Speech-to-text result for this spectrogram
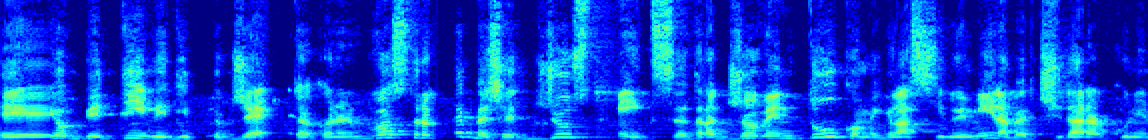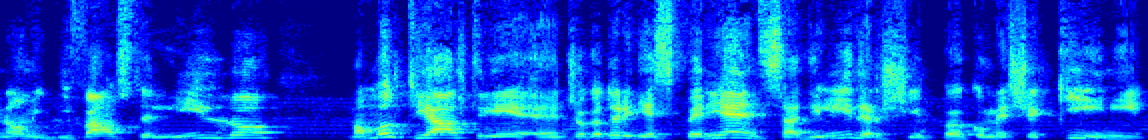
eh, obiettivi di progetto. Ecco, nel vostro club c'è giusto mix tra gioventù come classi 2000, per citare alcuni nomi, di Fausto e Lillo, ma molti altri eh, giocatori di esperienza, di leadership come Cecchini.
